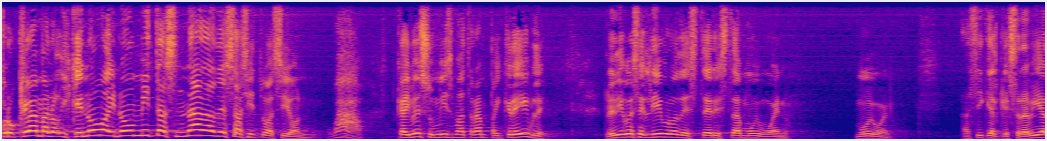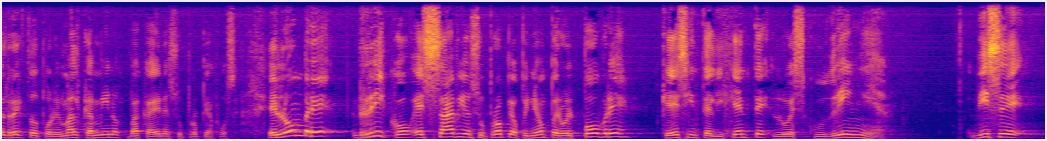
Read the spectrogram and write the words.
proclámalo y que no, no omitas nada de esa situación. ¡Wow! Cayó en su misma trampa, increíble. Le digo, ese libro de Esther está muy bueno, muy bueno. Así que el que extravía el recto por el mal camino va a caer en su propia fosa. El hombre rico es sabio en su propia opinión, pero el pobre que es inteligente lo escudriña. Dice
